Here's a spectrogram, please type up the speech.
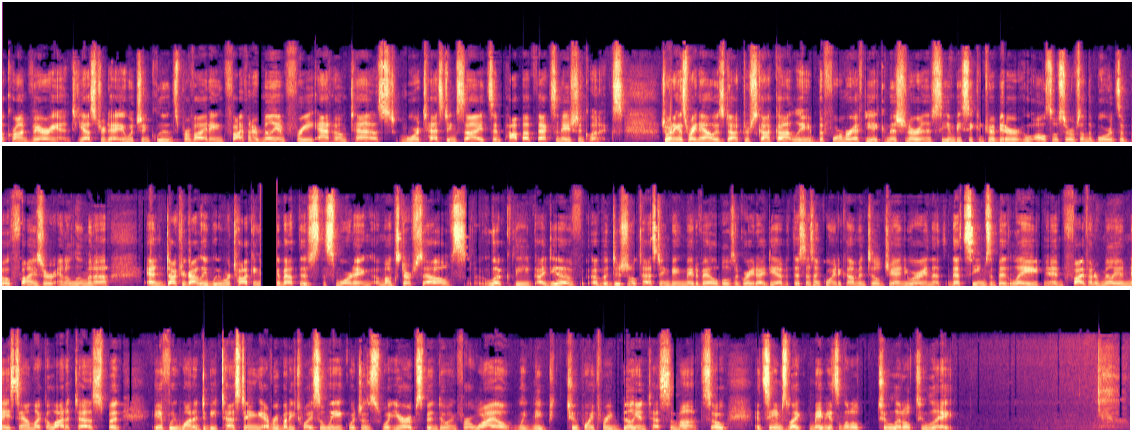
Omicron variant yesterday, which includes providing 500 million free at-home tests, more testing sites, and pop-up vaccination clinics. Joining us right now is Dr. Scott Gottlieb, the former FDA commissioner and a CNBC contributor who also serves on the boards of both Pfizer and Illumina. And Dr. Gottlieb, we were talking about this this morning amongst ourselves. Look, the idea of, of additional testing being made available is a great idea, but this isn't going to come until January, and that, that seems a bit late. And 500 million may sound like a lot of tests, but if we wanted to be testing everybody twice a week, which is what Europe's been doing for a while, we'd need 2.3 billion tests a month. So it seems like maybe it's a little too little too late.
